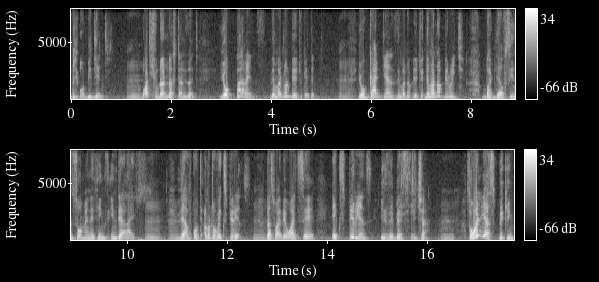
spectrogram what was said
be obedient. Mm. What you should understand is that your parents, they might not be educated. Mm. Your guardians, they might not be they might not be rich, but they have seen so many things in their lives. Mm, mm. They have got a lot of experience. Mm. That's why the whites say experience is, Is the, the best, best teacher. Mm. So when they are speaking,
